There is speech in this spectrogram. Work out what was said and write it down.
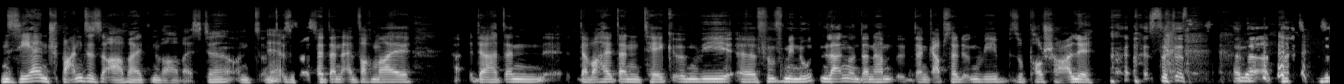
ein sehr entspanntes Arbeiten war, weißt du? Und, und Ja. also du hast halt dann einfach mal, da hat dann, da war halt dann ein Take irgendwie äh, fünf Minuten lang und dann haben, dann gab's halt irgendwie so Pauschale. weißt du, das, halt so,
